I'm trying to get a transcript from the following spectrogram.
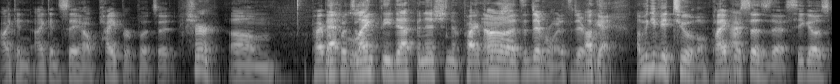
I can I can say how Piper puts it. Sure. Um, Piper that puts it, lengthy definition of Piper. no, no, it's a different one. It's a different Okay. one. Let me give you two of them. Piper right. says this. He goes,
